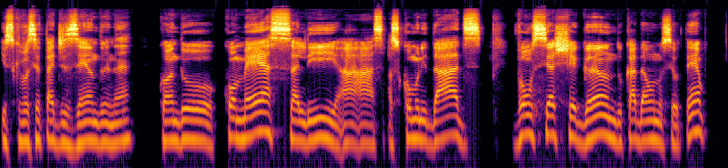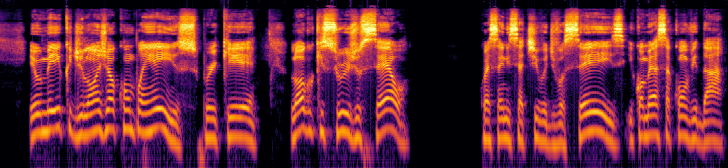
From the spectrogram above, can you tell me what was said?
Isso que você está dizendo, né? Quando começa ali as, as comunidades vão se achegando, cada um no seu tempo, eu meio que de longe eu acompanhei isso, porque logo que surge o céu, com essa iniciativa de vocês, e começa a convidar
